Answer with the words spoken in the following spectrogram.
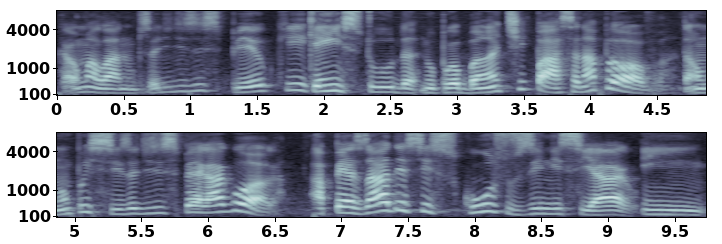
Calma lá, não precisa de desespero que quem estuda no probante passa na prova. Então não precisa desesperar agora. Apesar desses cursos iniciar em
